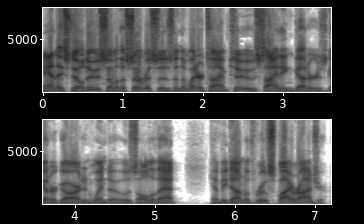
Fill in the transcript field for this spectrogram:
And they still do some of the services in the wintertime, too siding, gutters, gutter guard, and windows. All of that can be done with Roofs by Roger.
